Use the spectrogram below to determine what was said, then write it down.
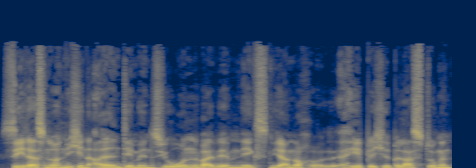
sehe das noch nicht in allen Dimensionen, weil wir im nächsten Jahr noch erhebliche Belastungen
